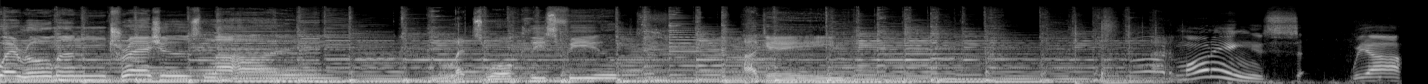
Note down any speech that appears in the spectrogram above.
where Roman treasures lie, let's walk these fields again. Good mornings. We are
